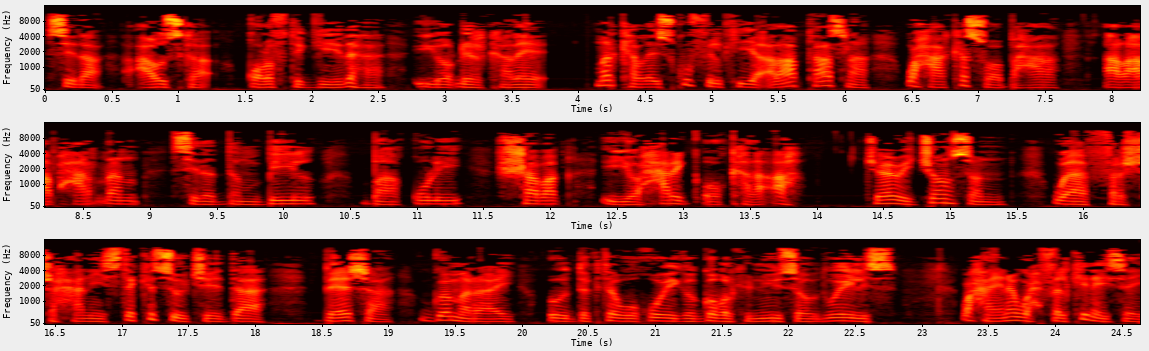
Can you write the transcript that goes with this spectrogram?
sida cawska qolofta geedaha iyo dhir kale. Marka la isku filkiyo alaabtaasna waxaa ka soo baxaa alaab xardhan sida dambiil baaquli shabaq iyo xarig oo kale ah. Jerry johnson waa farshaxaniiste ka soo jeeda beesha gomaray oo degta waqooyiga gobolka new south wales waxayna wax falkinaysay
